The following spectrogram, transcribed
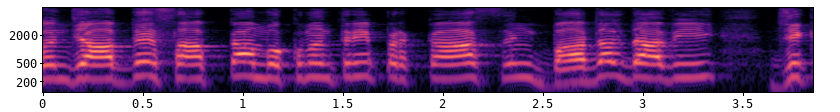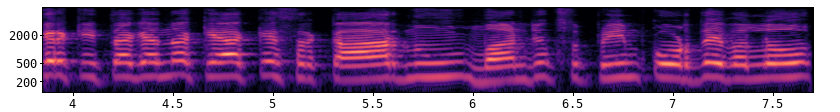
ਪੰਜਾਬ ਦੇ ਸਾਬਕਾ ਮੁੱਖ ਮੰਤਰੀ ਪ੍ਰਕਾਸ਼ ਸਿੰਘ ਬਾਦਲ ਦਾ ਵੀ ਜ਼ਿਕਰ ਕੀਤਾ ਗਿਆ ਉਹਨਾਂ ਕਿਹਾ ਕਿ ਸਰਕਾਰ ਨੂੰ ਮਾਨਯੋਗ ਸੁਪਰੀਮ ਕੋਰਟ ਦੇ ਵੱਲੋਂ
